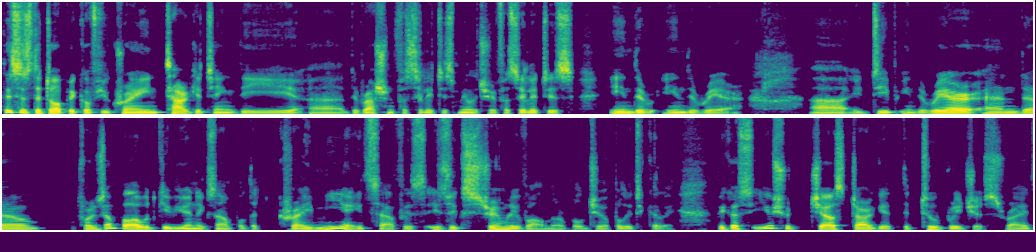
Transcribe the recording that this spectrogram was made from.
This is the topic of Ukraine targeting the uh, the Russian facilities, military facilities in the in the rear, uh, deep in the rear, and uh, for example, I would give you an example that Crimea itself is, is extremely vulnerable geopolitically because you should just target the two bridges, right?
